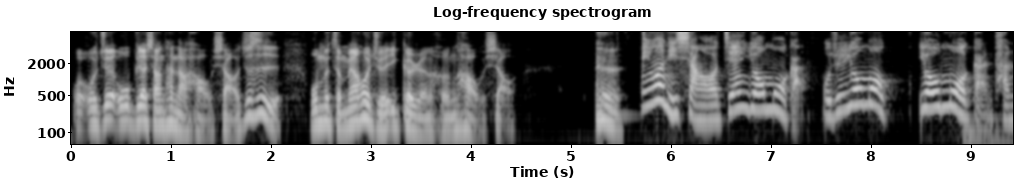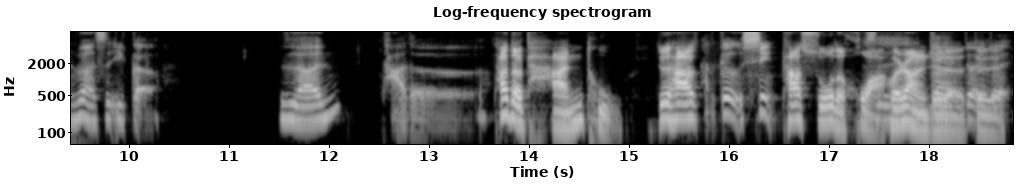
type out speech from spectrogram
我我觉得我比较想探讨好笑，就是我们怎么样会觉得一个人很好笑？因为你想哦，今天幽默感，我觉得幽默幽默感谈论的是一个。人他的他的谈吐，就是他个性，他说的话会让人觉得对对，对对。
